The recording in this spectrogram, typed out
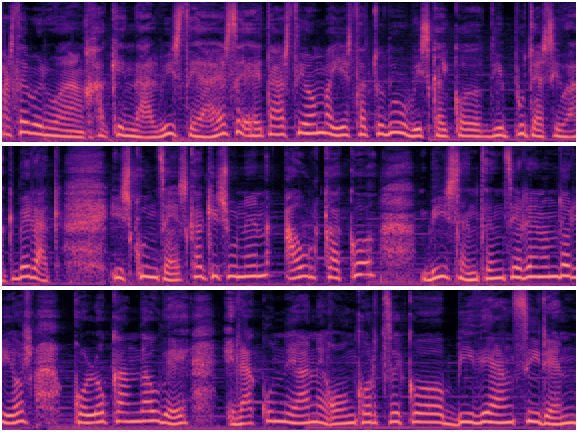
Aste beruan jakin da albistea, ez? Eta aste hon bai du Bizkaiko diputazioak berak hizkuntza eskakizunen aurkako bi sententziaren ondorioz kolokan daude erakundean egonkortzeko bidean ziren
